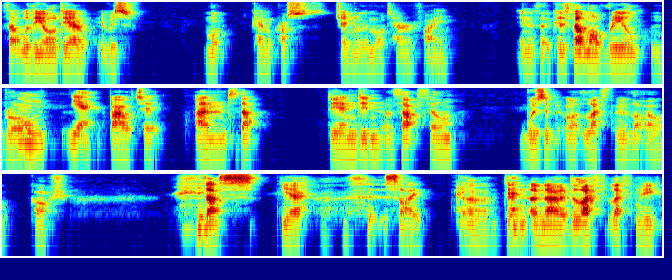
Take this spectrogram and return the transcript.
felt with the audio it was more came across genuinely more terrifying in the because it felt more real and raw Mm. Yeah. about it, and that the ending of that film was a bit what left me like, oh gosh, that's yeah, it's like uh, didn't I know it left left me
